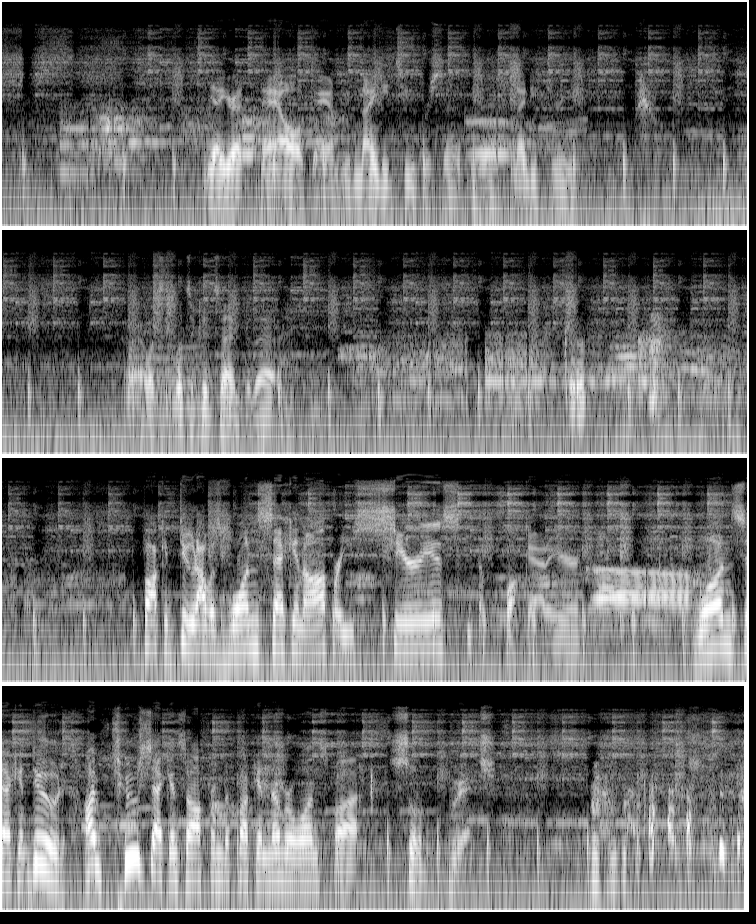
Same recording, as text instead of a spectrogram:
yeah, you're at. Oh, damn, dude. 92%. Yeah, 93. Alright, what's, what's a good time for that? Good. Fucking dude, I was one second off. Are you serious? Get the fuck out of here. Uh, One second. Dude, I'm two seconds off from the fucking number one spot. Son of a bitch.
